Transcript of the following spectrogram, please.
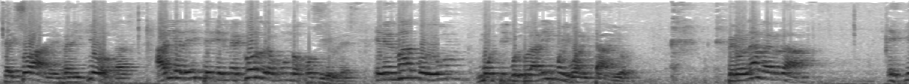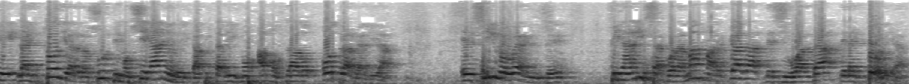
sexuales, religiosas, haría de este el mejor de los mundos posibles, en el marco de un multiculturalismo igualitario. Pero la verdad es que la historia de los últimos 100 años del capitalismo ha mostrado otra realidad. El siglo XX finaliza con la más marcada desigualdad de la historia.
